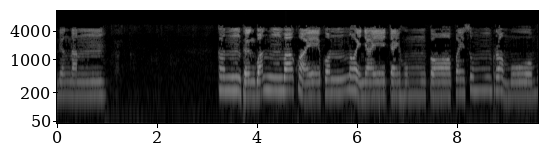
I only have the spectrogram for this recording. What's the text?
เนืองนั้น กันถึงวันบาไข่คนน้อยใหญ่ใจหุ่มก่อไปซุ้มพร้อมหมู่ม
